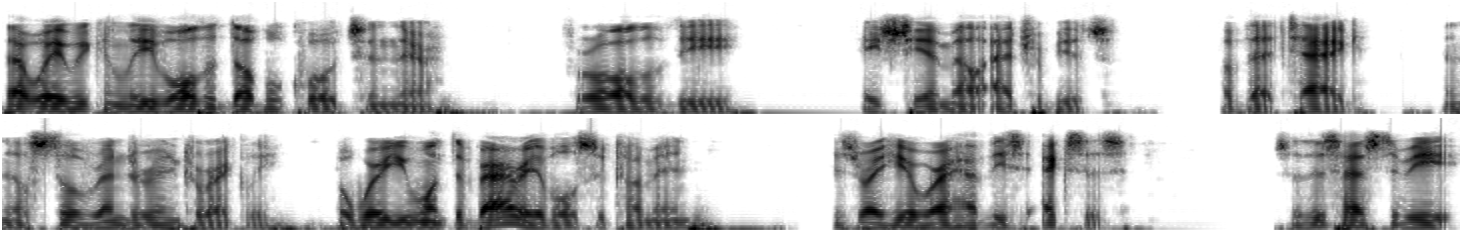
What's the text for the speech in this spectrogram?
That way we can leave all the double quotes in there for all of the HTML attributes of that tag and they'll still render incorrectly. But where you want the variables to come in is right here where I have these X's. So this has to be,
